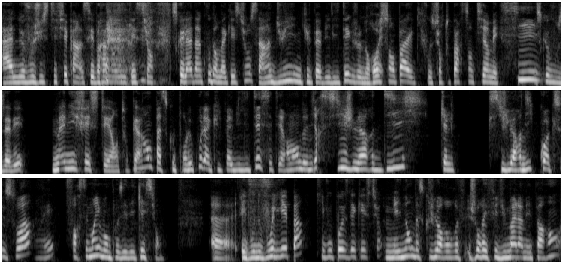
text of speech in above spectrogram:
Ah, ne vous justifiez pas, c'est vraiment une question. Parce que là, d'un coup, dans ma question, ça induit une culpabilité que je ne ressens pas et qu'il faut surtout pas ressentir. Mais si est-ce que vous avez manifesté, en tout cas? Non, parce que pour le coup, la culpabilité, c'était vraiment de dire si je leur dis quel- si je leur dis quoi que ce soit, Ouais. forcément, ils vont me poser des questions. Euh, Et vous ne vouliez pas qu'ils vous posent des questions? Mais non, parce que fait- j'aurais fait du mal à mes parents.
